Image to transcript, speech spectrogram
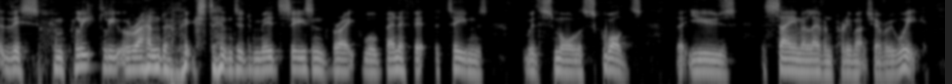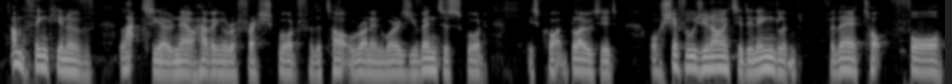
this completely random extended mid season break will benefit the teams with smaller squads that use the same 11 pretty much every week? I'm thinking of Lazio now having a refreshed squad for the title run in, whereas Juventus squad is quite bloated, or Sheffield United in England for their top four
